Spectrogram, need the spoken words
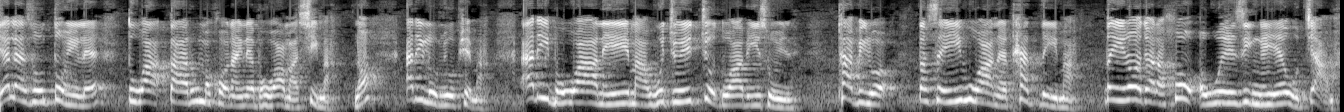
ရက်လက်စုံတွတ်ရင်လေ तू ကတာရုမခေါ်နိုင်တဲ့ဘဝမှာရှိမှာနော်အဲ့ဒီလိုမျိုးဖြစ်မှာအဲ့ဒီဘဝကနေမှာဝကြွေးကျွတ်သွားပြီဆိုရင်ထပ်ပြီးတော့တစီဘဝနဲ့ထပ်သေးမှာသေတော့ကြတော့ဟို့အဝေစီငရဲကိုကြာမှာ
